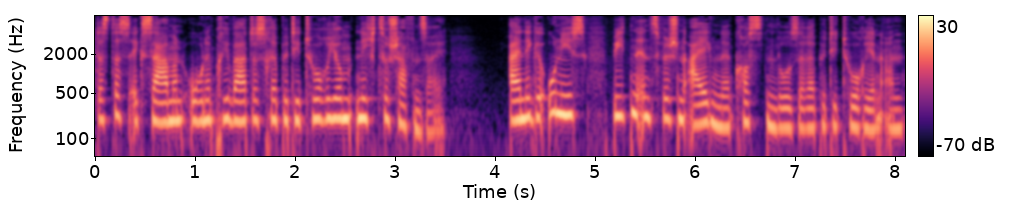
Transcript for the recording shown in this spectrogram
dass das Examen ohne privates Repetitorium nicht zu schaffen sei. Einige Unis bieten inzwischen eigene kostenlose Repetitorien an.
